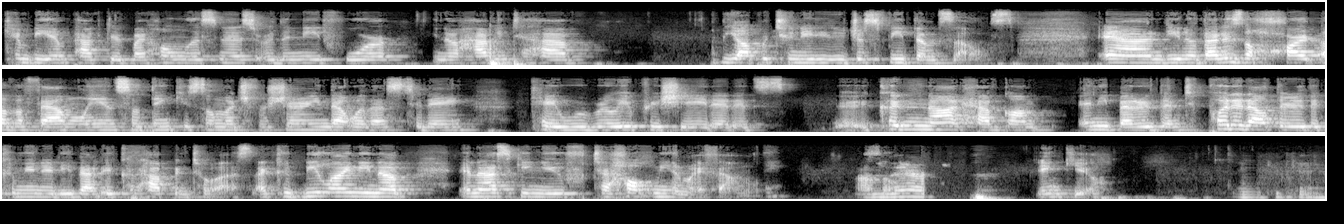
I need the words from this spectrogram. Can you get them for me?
can be impacted by homelessness or the need for, you know, having to have the opportunity to just feed themselves. And, you know, that is the heart of a family. And so thank you so much for sharing that with us today. Kay, we really appreciate it. It's, it could not have gone any better than to put it out there to the community that it could happen to us. I could be lining up and asking you to help me and my family. I'm so, there. Thank you. Thank you, Kay.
